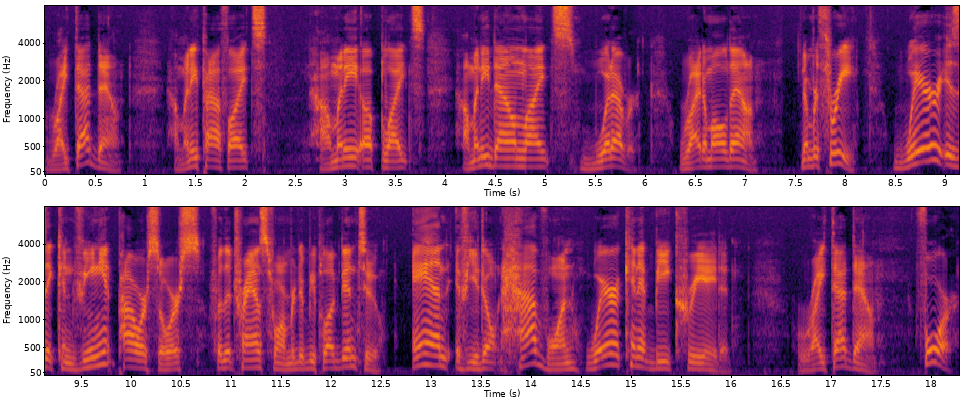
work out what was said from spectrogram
Write that down. How many path lights? How many up lights? How many down lights? Whatever. Write them all down. Number three, where is a convenient power source for the transformer to be plugged into? And if you don't have one, where can it be created? Write that down. Four,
